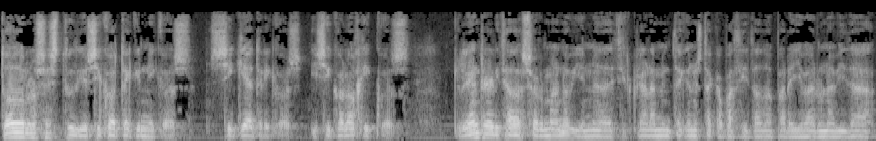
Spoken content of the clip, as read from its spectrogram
todos los estudios psicotécnicos, psiquiátricos y psicológicos que le han realizado a su hermano vienen a decir claramente que no está capacitado para llevar una vida,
